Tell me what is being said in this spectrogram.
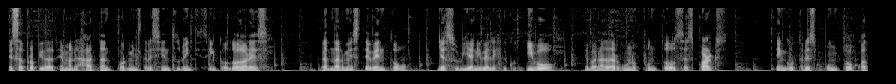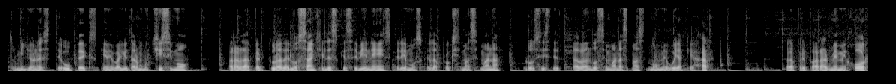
esa propiedad en Manhattan por 1.325 dólares. Ganarme este evento. Ya subí a nivel ejecutivo. Me van a dar 1.2 Sparks. Tengo 3.4 millones de UPEX que me va a ayudar muchísimo para la apertura de Los Ángeles que se viene. Esperemos que la próxima semana. Pero si se tardan dos semanas más no me voy a quejar. Para prepararme mejor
